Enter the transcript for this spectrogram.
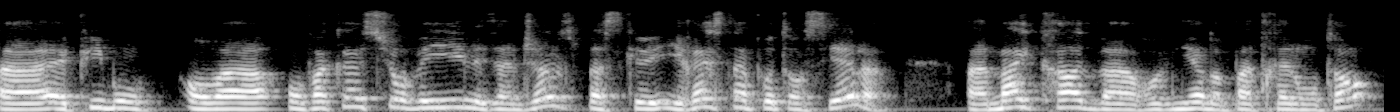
Euh, et puis bon, on va, on va quand même surveiller les Angels parce qu'il reste un potentiel. Mike Trout va revenir dans pas très longtemps.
